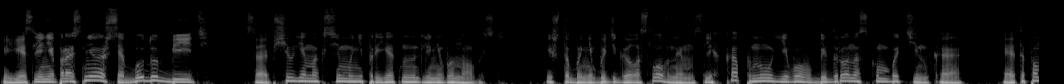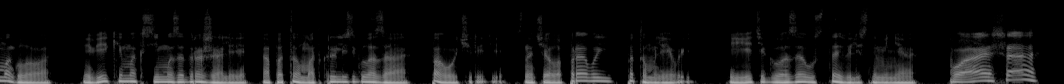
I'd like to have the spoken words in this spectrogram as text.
«Если не проснешься, буду бить», — сообщил я Максиму неприятную для него новость и, чтобы не быть голословным, слегка пнул его в бедро носком ботинка. Это помогло. Веки Максима задрожали, а потом открылись глаза, по очереди. Сначала правый, потом левый. И эти глаза уставились на меня. «Паша?»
